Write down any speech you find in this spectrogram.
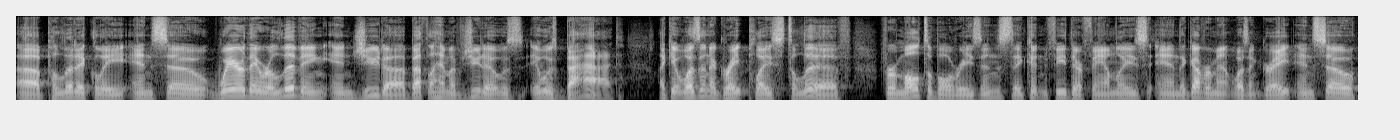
uh, politically, and so where they were living in Judah, Bethlehem of Judah, it was it was bad. Like it wasn't a great place to live for multiple reasons. They couldn't feed their families, and the government wasn't great. And so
